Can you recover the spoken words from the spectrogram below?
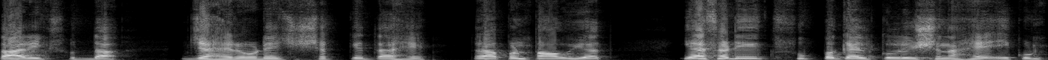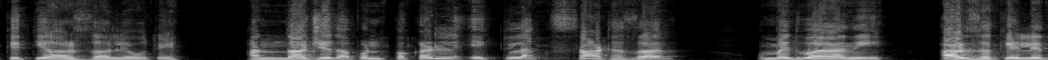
तारीख सुद्धा जाहीर होण्याची शक्यता आहे. तर आपण पाहूयात. यासाठी एक सोपं कॅल्क्युलेशन आहे. एकूण किती अर्ज आले होते? अंदाजित आपण पकडले एक लाख साठ हजार उमेदवारांनी अर्ज केलेत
